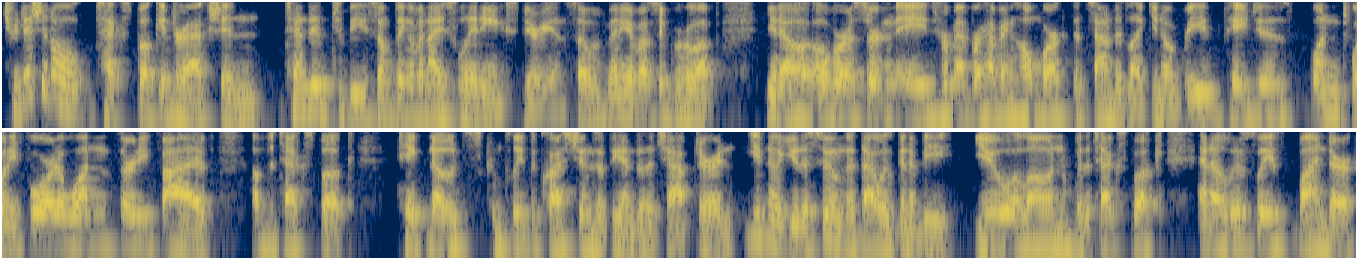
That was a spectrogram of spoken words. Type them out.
Traditional textbook interaction tended to be something of an isolating experience. So many of us who grew up, you know, over a certain age remember having homework that sounded like, you know, read pages 124 to 135 of the textbook take notes, complete the questions at the end of the chapter. And, you know, you'd assume that that was going to be you alone with a textbook and a loose leaf binder,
